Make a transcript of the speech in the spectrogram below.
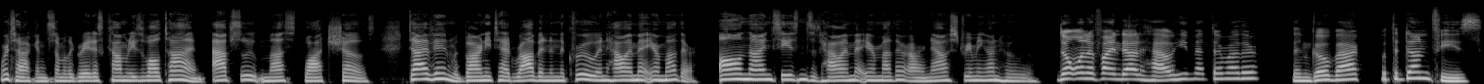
We're talking some of the greatest comedies of all time, absolute must watch shows. Dive in with Barney, Ted, Robin, and the crew in How I Met Your Mother. All nine seasons of How I Met Your Mother are now streaming on Hulu. Don't want to find out how he met their mother? Then go back with the Dunphys,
